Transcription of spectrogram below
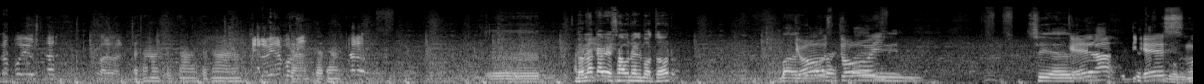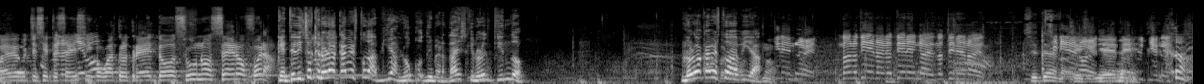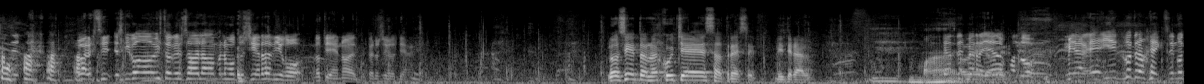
No he podido usar. Vale, vale. Que lo viera por mí. Claro. Eh, ¿No le acabes aún el motor? vale, Yo estoy- Sí, eh, Queda 10, 9, 8, 7, 6, 5, 4, 3, 2, 1, 0, fuera. Que te he dicho que no lo acabes todavía, loco. De verdad, es que no lo entiendo. No lo acabes todavía. No. Tiene 9. No, no tiene 9, no tiene 9, no tiene 9. Sí tiene. Sí tiene no. 9. tiene. Sí tiene. Vale, sí. Es que cuando he visto que estaba la, la motosierra, digo, no tiene 9, pero sí lo tiene. Lo siento, no escuches a 13, literal. Que antes me he rayado cuando. Mira, eh, Hex,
